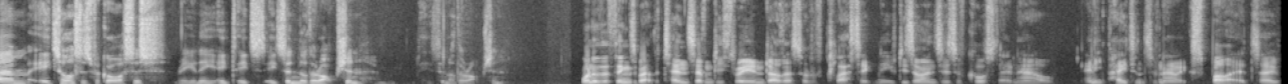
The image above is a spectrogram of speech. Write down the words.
Um, it's horses for courses, really. It, it's it's another option. It's another option. One of the things about the 1073 and other sort of classic Neve designs is, of course, they're now any patents have now expired, so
